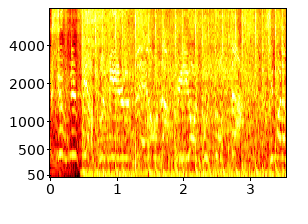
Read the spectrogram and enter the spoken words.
Je suis venu faire premier level en appuyant le bouton start J'ai pas la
